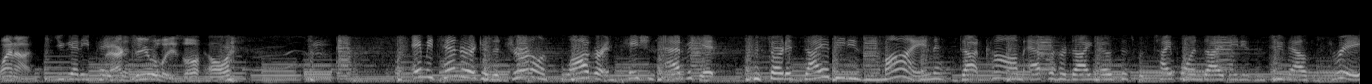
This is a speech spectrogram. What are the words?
Why not? You get e-patient. Back to you, Lisa. Oh. Amy Tenderich is a journalist, blogger, and patient advocate who started diabetesmine.com after her diagnosis with type 1 diabetes in 2003.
